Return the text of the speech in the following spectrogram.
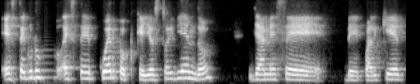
este grupo, este cuerpo que yo estoy viendo, llámese de cualquier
